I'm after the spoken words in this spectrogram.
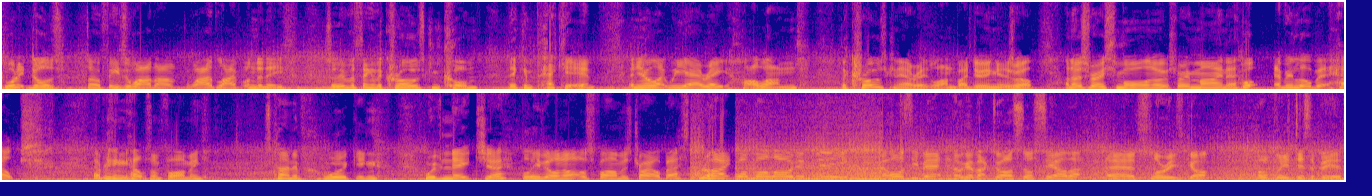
what it does, so it feeds the wild wildlife underneath. So the other thing, the crows can come, they can peck at it. And you know like we aerate our land, the crows can aerate land by doing it as well. I know it's very small, I know it's very minor, but every little bit helps. Everything helps on farming. It's kind of working with nature, believe it or not, us farmers try our best. Right, one more load in the, horsey bit and then we'll go back to our stuff, see how that uh, slurry's got. Hopefully it's disappeared.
